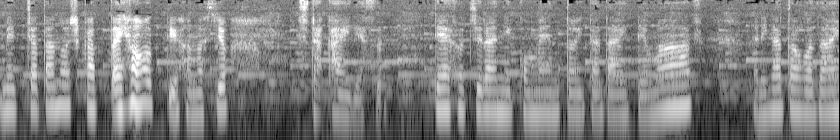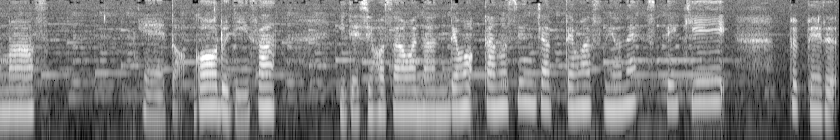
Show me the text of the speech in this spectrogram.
めっちゃ楽しかったよっていう話をした回です。でそちらにコメントいただいてます。ありがとうございます。えーとゴールディさん。井出志保さんは何でも楽しんじゃってますよね。素敵。プペル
